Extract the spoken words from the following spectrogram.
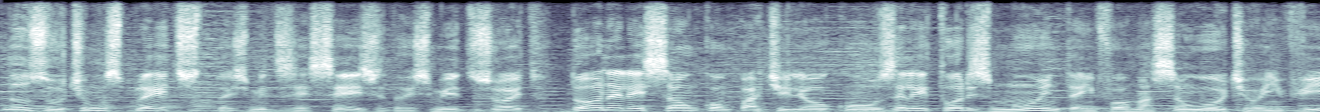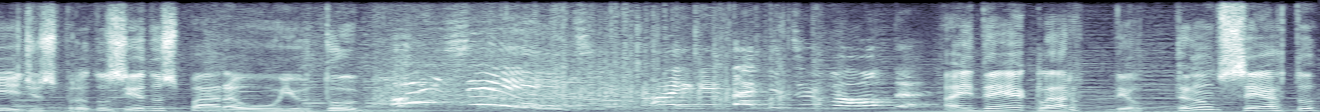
Nos últimos pleitos, 2016 e 2018, Dona Eleição compartilhou com os eleitores muita informação útil em vídeos produzidos para o YouTube. Oi, gente! Ai, quem tá aqui de volta? A ideia, claro, deu tão certo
